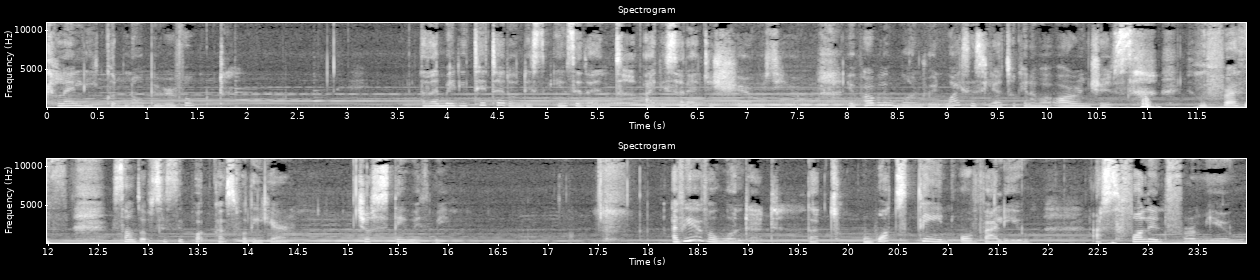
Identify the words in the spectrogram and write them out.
clearly could not be revoked. As I meditated on this incident, I decided to share with you. You're probably wondering why Cecilia talking about oranges in the first Sounds of Sissy podcast for the year. Just stay with me. Have you ever wondered that what thing or value has fallen from you,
